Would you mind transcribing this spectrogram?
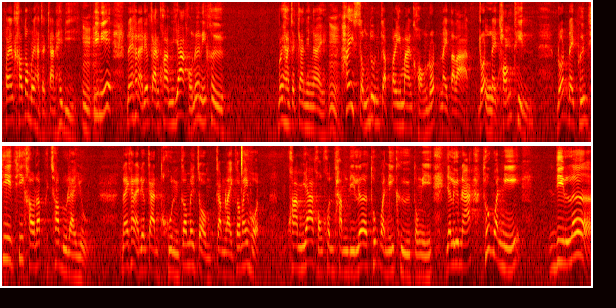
เพราะฉะนั้นเขาต้องบริหารจัดการให้ดีอืมทีนี้ในขณะเดียวกันความยากของเรื่องนี้คือบริหารจัดการยังไงอืมให้สมดุลกับปริมาณของรถในตลาด รถในโอเคท้องถิ่น รถในพื้นที่ที่เขารับผิดชอบดูแลอยู่ ในขณะเดียวกันทุนก็ไม่จมกำไรก็ไม่หด ความยากของคนทำดีลเลอร์ทุกวันนี้คือตรงนี้ อย่าลืมนะ ทุกวันนี้ดีลเลอร์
